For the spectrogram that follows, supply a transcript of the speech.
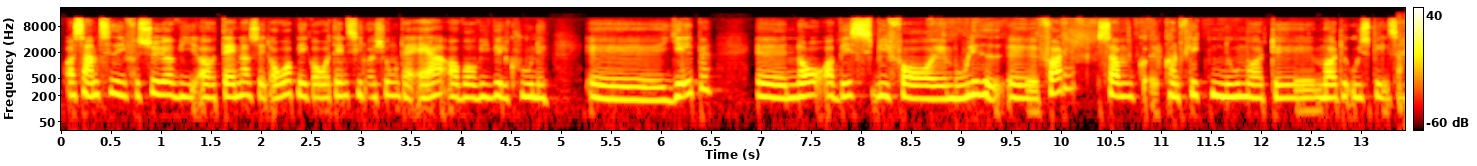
Og samtidig forsøger vi at danne os et overblik over den situation, der er, og hvor vi vil kunne øh, hjælpe øh, når og hvis vi får øh, mulighed øh, for det, som konflikten nu måtte, øh, måtte udspille sig.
